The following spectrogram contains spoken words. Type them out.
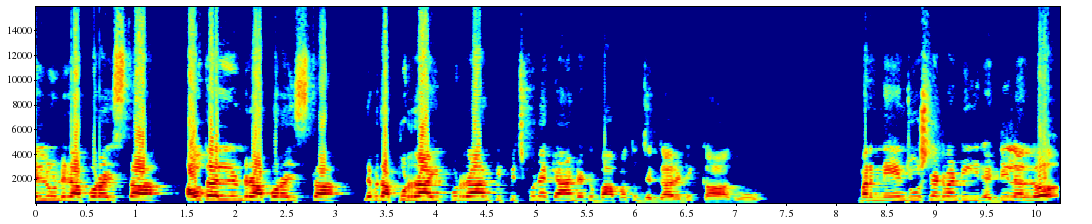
ఎల్లుండి రాపోరా ఇస్తా. అవతల ఎల్లుండి రాపోరా ఇస్తా. లేకపోతే అప్పుడు రా ఇప్పుడు రా అని తిప్పించుకునే క్యాండిడేట్ బాపతు జగ్గారెడ్డి కాదు. మరి నేను చూసినటువంటి ఈ రెడ్డిలలో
